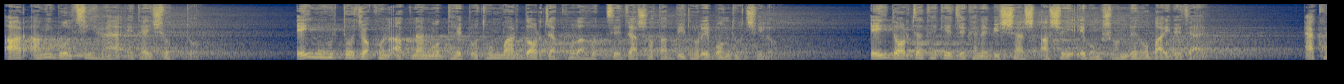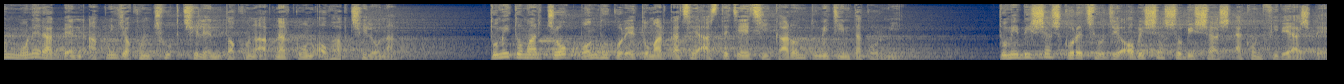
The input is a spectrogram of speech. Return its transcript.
আর আমি বলছি হ্যাঁ এটাই সত্য। এই মুহূর্ত যখন আপনার মধ্যে প্রথমবার দরজা খোলা হচ্ছে যা শতাব্দী ধরে বন্ধ ছিল, এই দরজা থেকে যেখানে বিশ্বাস আসে এবং সন্দেহ বাইরে যায়। এখন মনে রাখবেন, আপনি যখন ছুট ছিলেন তখন আপনার কোন অভাব ছিল না। তুমি তোমার চোখ বন্ধ করে তোমার কাছে আসতে চেয়েছি কারণ তুমি চিন্তা করনি তুমি বিশ্বাস করেছ যে অবিশ্বাস্য বিশ্বাস এখন ফিরে আসবে।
